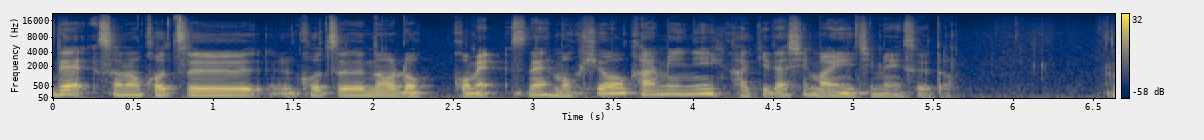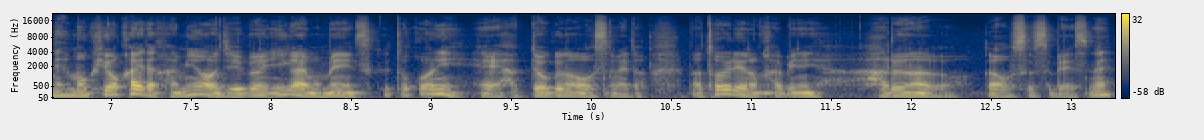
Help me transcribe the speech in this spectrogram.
で、そのコツ、コツの6個目ですね。目標を紙に書き出し毎日目にすると。ね、目標を書いた紙を自分以外も目につくところに、えー、貼っておくのがおすすめと。まあ、トイレの壁に貼るなどがおすすめですね。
